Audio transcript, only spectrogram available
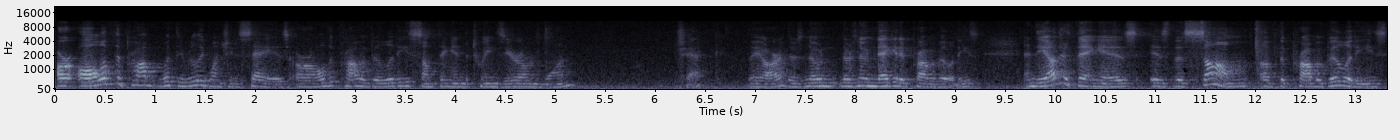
Are all of the prob what they really want you to say is are all the probabilities something in between 0 and 1? Check. They are. There's no there's no negative probabilities. And the other thing is is the sum of the probabilities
